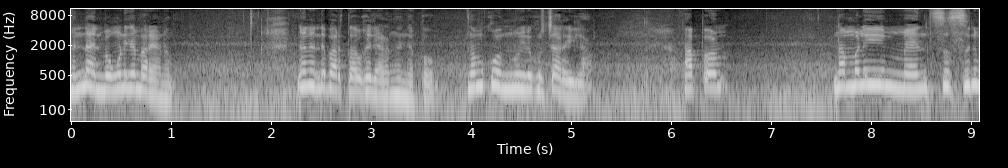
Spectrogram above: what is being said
എന്റെ അനുഭവം കൂടി ഞാൻ പറയണം. ഞാൻ എന്റെ ഭർത്താവ് കല്യാണം കഴിഞ്ഞപ്പോൾ നമുക്കൊന്നും ഇതിനെക്കുറിച്ച് അറിയില്ല. അപ്പം നമ്മൾ ഈ മെൻസസിന്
